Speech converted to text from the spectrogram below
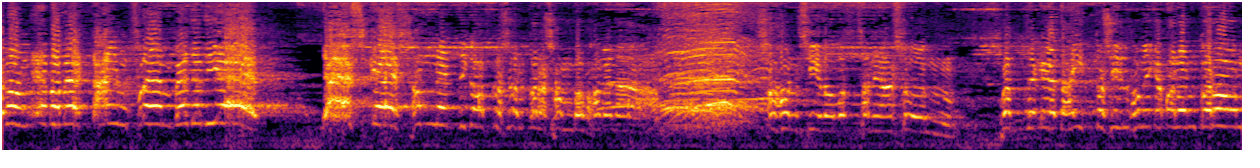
এবং এভাবে টাইম ফ্রেম বেঁধে দিয়ে দেশকে সামনের দিকে অগ্রসর করা সম্ভব হবে না। সহনশীল অবস্থানে আসুন। প্রত্যেকে দায়িত্বশীল ভূমিকা পালন করুন।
